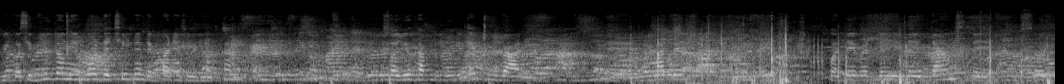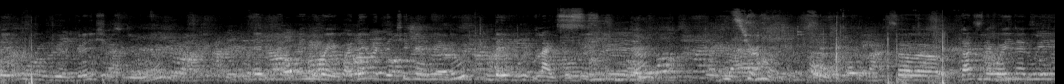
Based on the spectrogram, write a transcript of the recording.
because if you don't involve the children, the parents will not come. So you have to put everybody, uh, no matter whatever they, they dance, they, so they be gracious, you know. And anyway, whatever the children will do, they would like you know. It's true. So uh, that's the way that we,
